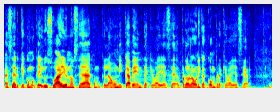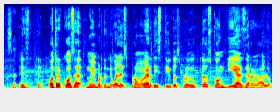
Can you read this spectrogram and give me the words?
hacer que como que el usuario no sea como que la única venta que vaya a hacer, perdón, la única compra que vaya a hacer. Exacto. Este, otra cosa muy importante igual es promover distintos productos con guías de regalo.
